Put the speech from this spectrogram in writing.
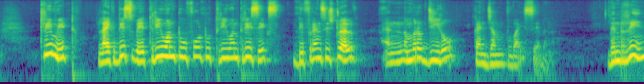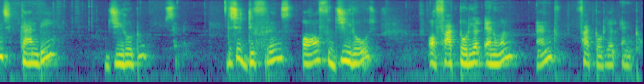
trim it like this way 3124 to 3136 difference is 12 and number of 0 can jump by 7 then range can be 0 to 7 this is difference of zeros of factorial n1 and factorial n2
